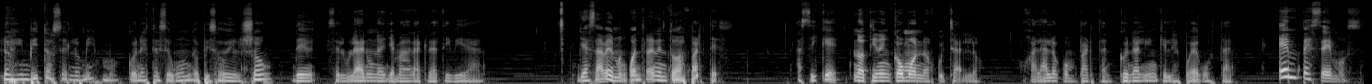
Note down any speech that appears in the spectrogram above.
los invito a hacer lo mismo con este segundo episodio del show de Celular, una llamada a la creatividad. Ya saben, me encuentran en todas partes. Así que no tienen cómo no escucharlo. Ojalá lo compartan con alguien que les pueda gustar. Empecemos.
